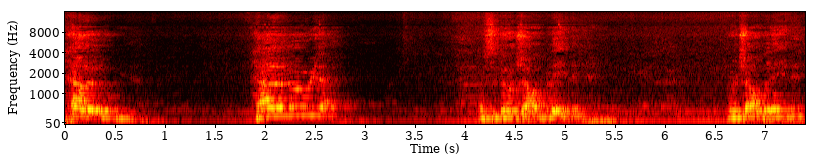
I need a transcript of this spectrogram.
Hallelujah. Hallelujah. I said, don't y'all believe it? Don't y'all believe it?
